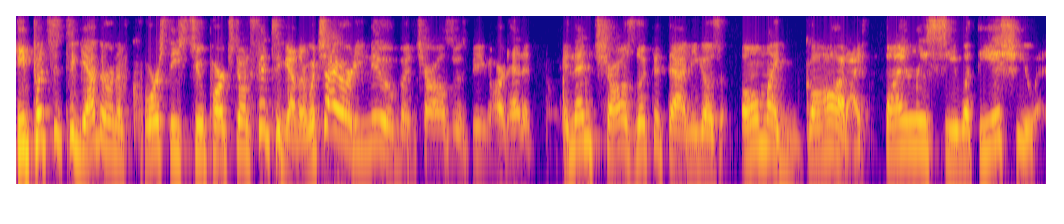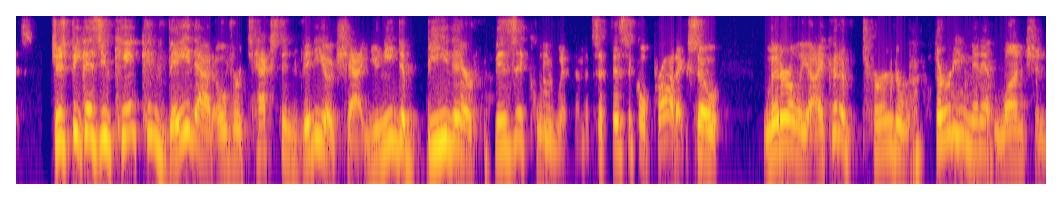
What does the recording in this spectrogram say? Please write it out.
he puts it together, and of course, these two parts don't fit together, which I already knew, but Charles was being hard headed. And then Charles looked at that and he goes, Oh my God, I finally see what the issue is. Just because you can't convey that over text and video chat, you need to be there physically with them. It's a physical product. So literally i could have turned a 30 minute lunch in,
